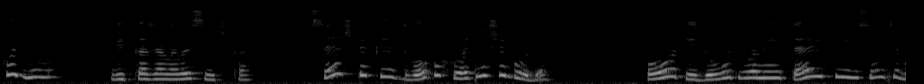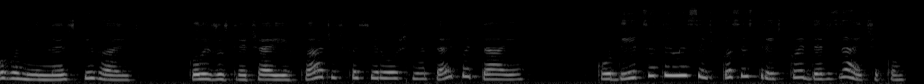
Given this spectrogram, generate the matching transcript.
Ходімо, відказала лисичка. Все ж таки вдвох охотніше буде. От ідуть вони та й пісеньки богомільної співають, коли зустрічає їх качечка сірошня та й питає Куди це ти, лисичко, сестричко, йдеш з зайчиком?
